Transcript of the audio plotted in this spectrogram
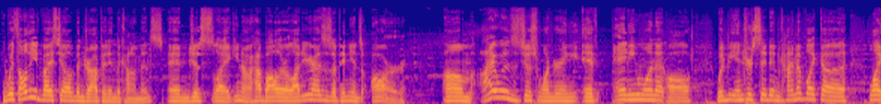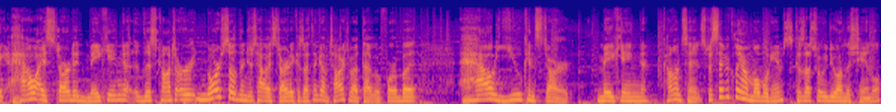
with all the advice y'all have been dropping in the comments and just like, you know, how baller a lot of your guys' opinions are, um, I was just wondering if anyone at all would be interested in kind of like a like how I started making this content or more so than just how I started because I think I've talked about that before but how you can start making content, specifically on mobile games, because that's what we do on this channel.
